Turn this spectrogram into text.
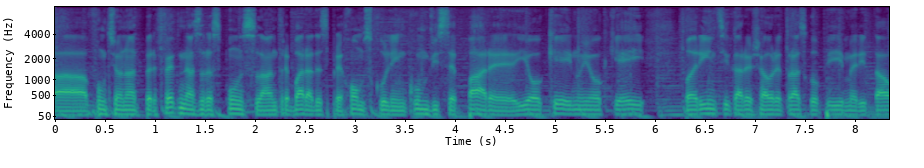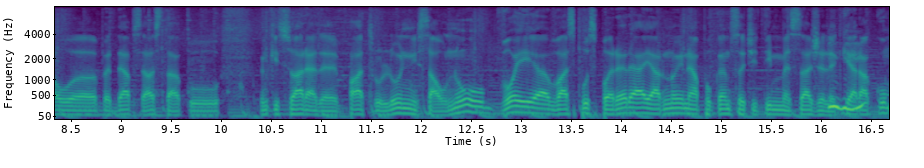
a funcționat perfect Ne-ați răspuns la întrebarea despre homeschooling Cum vi se pare? E ok? Nu e ok? Părinții care și-au retras copiii meritau uh, pedeapsa asta cu închisoarea de 4 luni sau nu? Voi uh, v-ați spus părerea, iar noi ne apucăm să citim mesajele chiar acum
